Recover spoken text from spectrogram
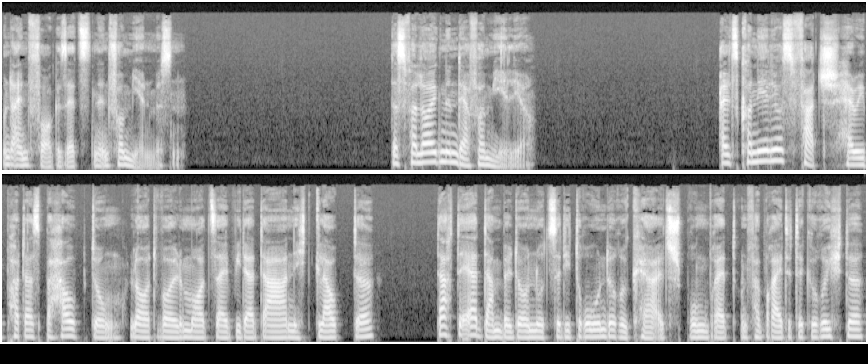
und einen Vorgesetzten informieren müssen. Das Verleugnen der Familie. Als Cornelius Fudge Harry Potters Behauptung, Lord Voldemort sei wieder da, nicht glaubte, dachte er, Dumbledore nutze die drohende Rückkehr als Sprungbrett und verbreitete Gerüchte,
